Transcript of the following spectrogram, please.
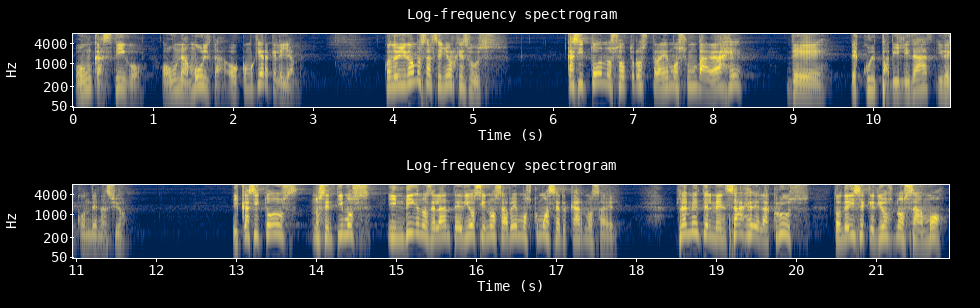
o un castigo o una multa o como quiera que le llame. Cuando llegamos al Señor Jesús, casi todos nosotros traemos un bagaje de, culpabilidad y de condenación. Y casi todos nos sentimos indignos delante de Dios y no sabemos cómo acercarnos a Él. Realmente el mensaje de la cruz, donde dice que Dios nos amó,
